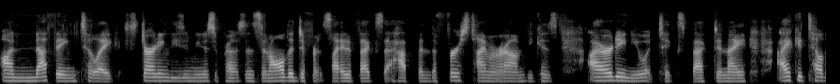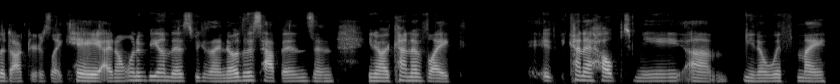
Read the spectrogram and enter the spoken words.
on nothing to like starting these immunosuppressants and all the different side effects that happened the first time around because I already knew what to expect and I I could tell the doctors like hey I don't want to be on this because I know this happens. And you know I kind of like it kind of helped me um, you know with my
